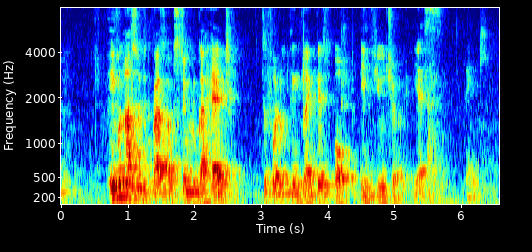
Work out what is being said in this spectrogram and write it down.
even after the class, I would still look ahead to follow things like this up in future. Yes, thank you.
